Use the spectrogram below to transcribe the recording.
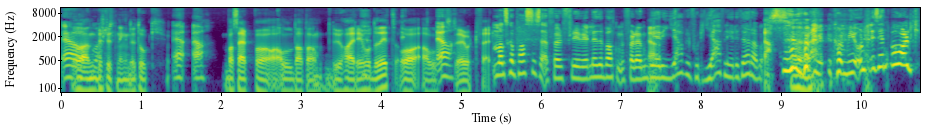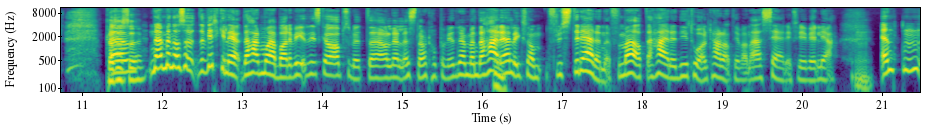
Ja, Det var en beslutning du tok, Ja, ja. basert på alle dataen du har i hodet ditt, og alt du har gjort før. Man skal passe seg for frivilligdebatten, for den blir jævlig fort jævlig irriterende. Du kan bli ordentlig sint på folk. Hva syns Um, du? Nei, men altså, det virkelig, det her må jeg bare Vi, vi skal absolutt uh, aldeles snart hoppe videre, men det her Mm. er liksom frustrerende for meg at det her er de to alternativene jeg ser i frivillige. Mm. Enten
